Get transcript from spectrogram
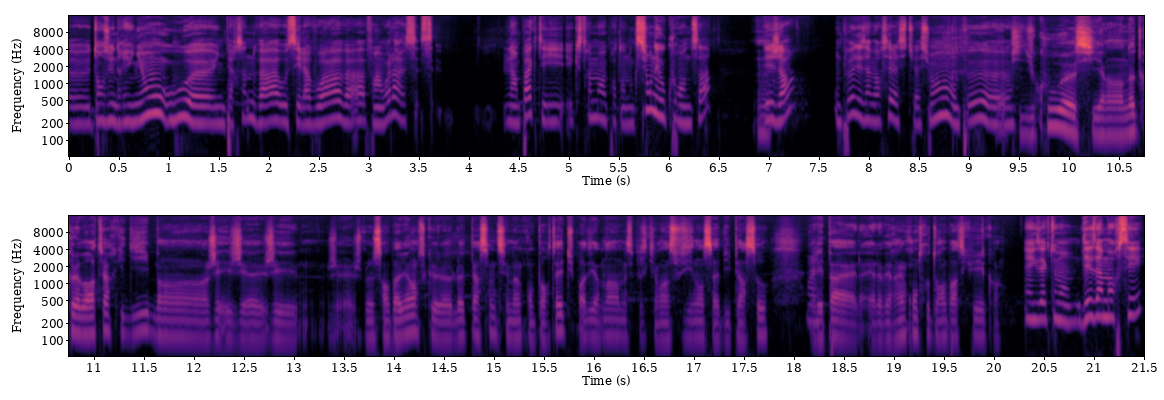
euh, dans une réunion où euh, une personne va hausser la voix va enfin voilà l'impact est extrêmement important donc si on est au courant de ça Mhm. déjà on peut désamorcer la situation on peut euh, Et puis du coup, euh, s'il y a un autre collaborateur qui dit ben je je me sens pas bien parce que l'autre personne s'est mal comportée, tu pourras dire non, mais c'est parce qu'il y avait un souci dans sa vie perso. Ouais. Elle, est pas, elle, elle avait rien contre toi en particulier. quoi. exactement désamorcer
